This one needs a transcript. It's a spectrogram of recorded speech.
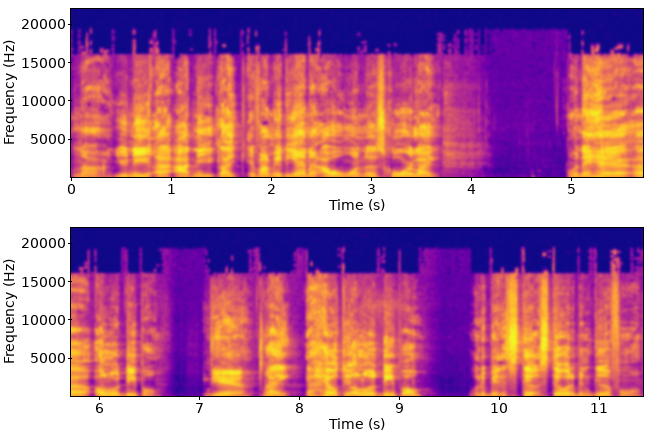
Nah, you need. I, I need like if I'm Indiana, I would want to score like when they had uh, Oladipo. Yeah, Like a healthy Oladipo would have been still still would have been good for him.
